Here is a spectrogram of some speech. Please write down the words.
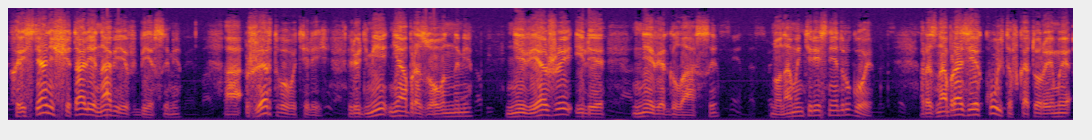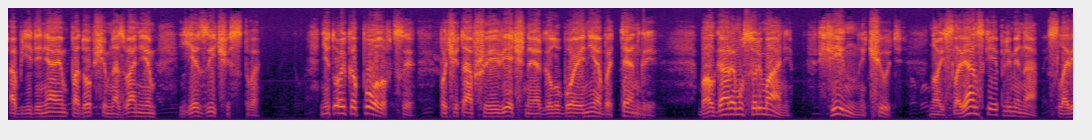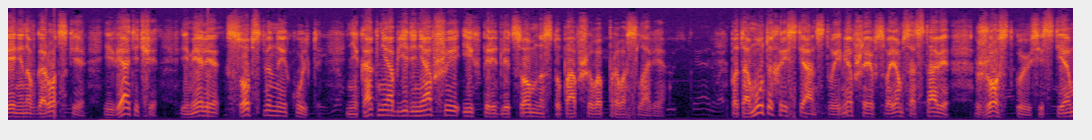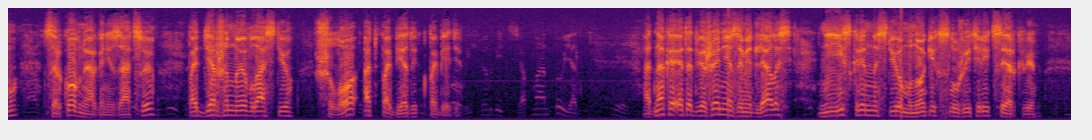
Христиане считали навиев бесами, а жертвователей — людьми необразованными, невежи или невегласы. Но нам интереснее другое. Разнообразие культов, которые мы объединяем под общим названием «язычество». Не только половцы, почитавшие вечное голубое небо Тенгри, болгары-мусульмане, финны чуть, но и славянские племена, славяне-новгородские и вятичи, имели собственные культы, никак не объединявшие их перед лицом наступавшего православия. Потому-то христианство, имевшее в своем составе жесткую систему, церковную организацию, поддержанную властью, шло от победы к победе. Однако это движение замедлялось неискренностью многих служителей церкви,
